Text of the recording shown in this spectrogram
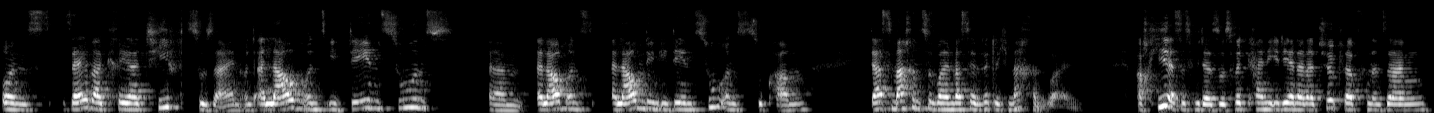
uns selber kreativ zu sein und erlauben uns Ideen zu uns, ähm, erlauben uns, erlauben den Ideen zu uns zu kommen, das machen zu wollen, was wir wirklich machen wollen. Auch hier ist es wieder so, es wird keine Idee an deiner Tür klopfen und sagen,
